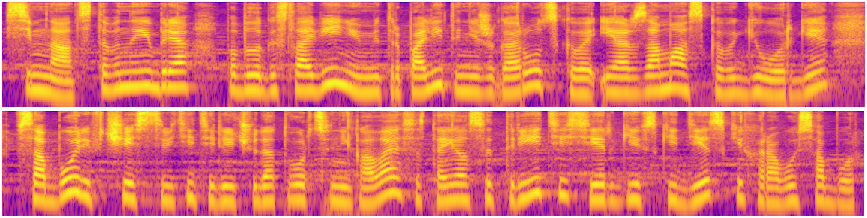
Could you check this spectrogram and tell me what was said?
17 ноября по благословению митрополита Нижегородского и Арзамасского Георгия в соборе в честь святителя и чудотворца Николая состоялся Третий Сергиевский детский хоровой собор.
